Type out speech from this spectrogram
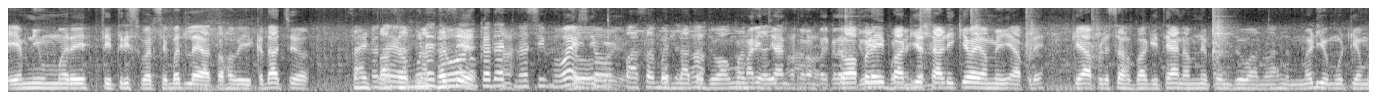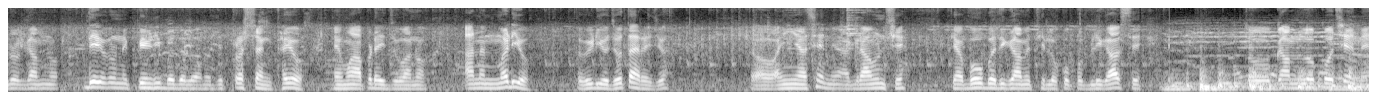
એમની ઉંમરે તેત્રીસ વર્ષે બદલાયા. તો હવે કદાચ કદાચ નસીબ હોય તો બદલાતા જોવા અમારી મળશે જાન પરંપરા કદાચ તો આપણે ભાગ્યશાળી કહેવાય અમે આપણે કે આપણે સહભાગી થયા ને અમને પણ જોવાનો આનંદ મળ્યો. મોટી અમરોલ ગામનો દેવોની પેઢી બદલવાનો જે પ્રસંગ થયો એમાં આપણે જોવાનો આનંદ મળ્યો. તો વીડિયો જોતા રહેજો. તો અહીંયા છે ને આ ગ્રાઉન્ડ છે. ત્યાં બહુ બધી ગામેથી લોકો પબ્લિક આવશે. તો ગામ લોકો છે ને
